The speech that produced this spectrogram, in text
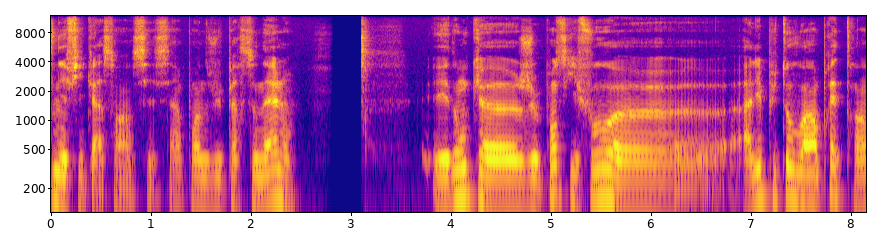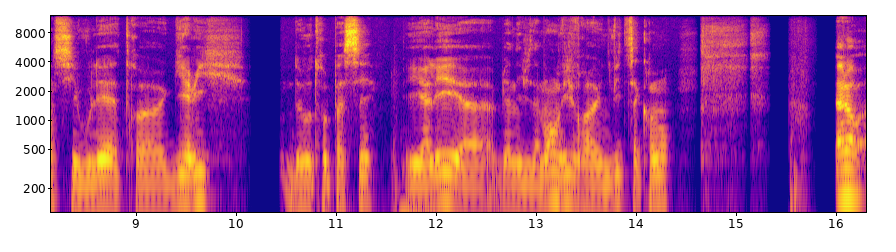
inefficace. Hein. C'est un point de vue personnel. Et donc, euh, je pense qu'il faut euh, aller plutôt voir un prêtre hein, si vous voulez être guéri de votre passé et aller, bien évidemment, vivre une vie de sacrement. Alors,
